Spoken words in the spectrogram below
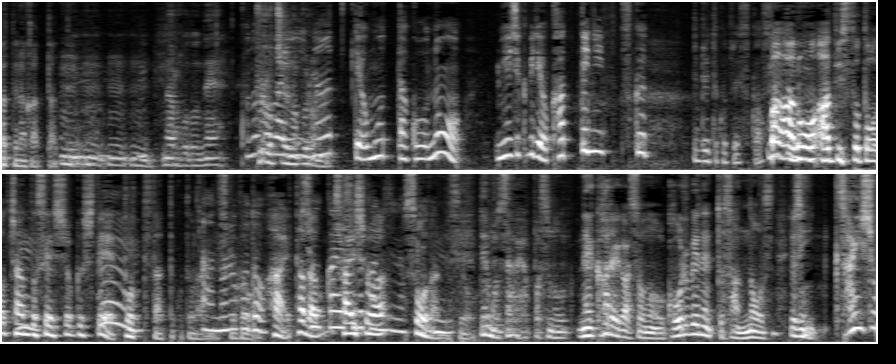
ってなかったっていう、うんうんうんなるほどね。このプ子がいいなって思った子のミュージックビデオを勝手に作ってるってことですか？まあ、あの、アーテティストとちゃんと接触してうん。撮ってたってことなんですけど、あなるほど。はい。ただ最初はそうなんですよ。でもさやっぱそのね彼がそのコール・ベネットさんの要するに最初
